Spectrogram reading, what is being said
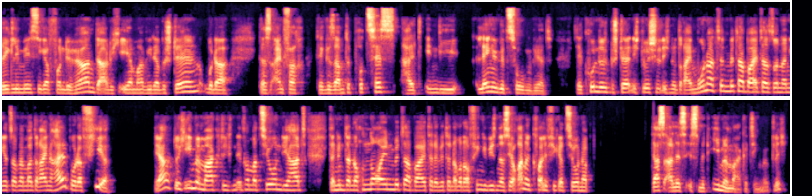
regelmäßiger von dir hören, dadurch eher mal wieder bestellen oder dass einfach der gesamte Prozess halt in die Länge gezogen wird. Der Kunde bestellt nicht durchschnittlich nur drei Monate einen Mitarbeiter, sondern jetzt auf einmal dreieinhalb oder vier. Ja, durch E-Mail-Marketing, Informationen, die er hat, dann nimmt er noch einen neuen Mitarbeiter, da wird dann aber darauf hingewiesen, dass ihr auch andere Qualifikationen habt. Das alles ist mit E-Mail-Marketing möglich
